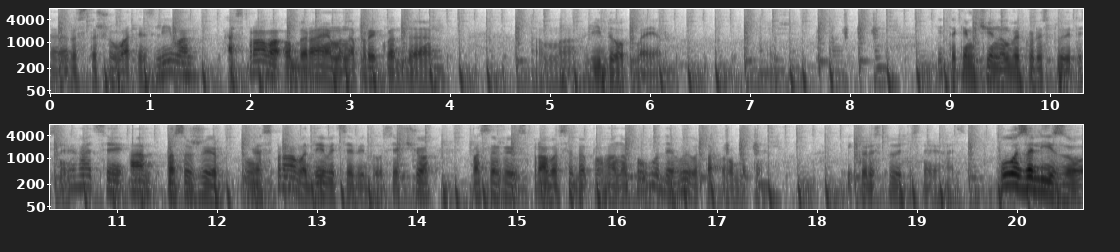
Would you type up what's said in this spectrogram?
Е, Розташувати зліва, а справа обираємо, наприклад, е, там, е, відеоплеєр. І таким чином ви користуєтесь навігацією, а пасажир справа дивиться відос. Якщо пасажир справа себе погано поводить, ви отак робите і користуєтесь навігацією. По залізу,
